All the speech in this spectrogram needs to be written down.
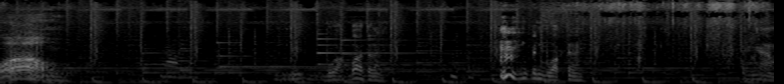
ว้าวงามเลยบวกบ่ตัวนั้น เป็นบวกตัวนั้นงาม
